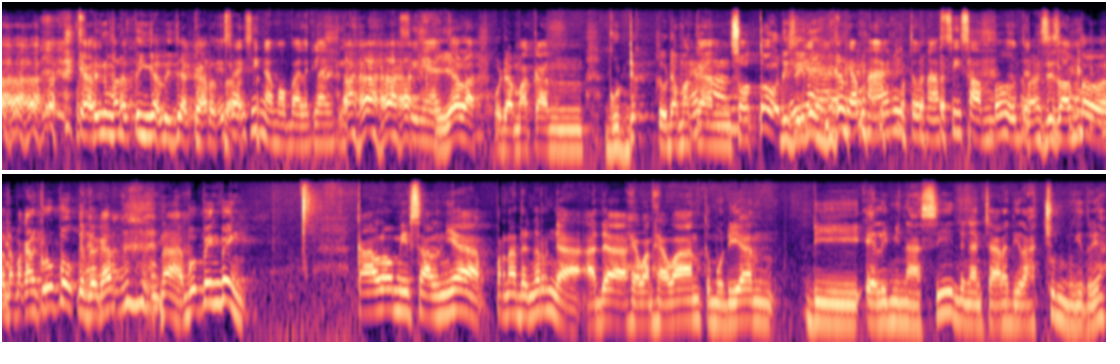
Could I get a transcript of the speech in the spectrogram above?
Karin malah tinggal di Jakarta. Saya sih nggak mau balik lagi. Sini aja. Iyalah, udah makan gudeg, udah makan Emang. soto di sini. Iya, kan? tiap hari tuh nasi sambal udah. Nasi sambal, udah makan kerupuk gitu kan. Nah, Bu Ping Ping, kalau misalnya pernah dengar nggak ada hewan-hewan kemudian dieliminasi dengan cara diracun begitu ya?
